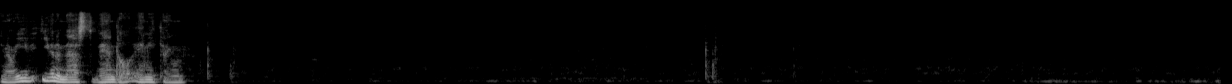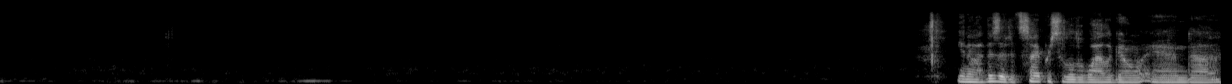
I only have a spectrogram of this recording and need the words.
You know, even, even a masked vandal, anything. You know, I visited Cyprus a little while ago, and uh,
